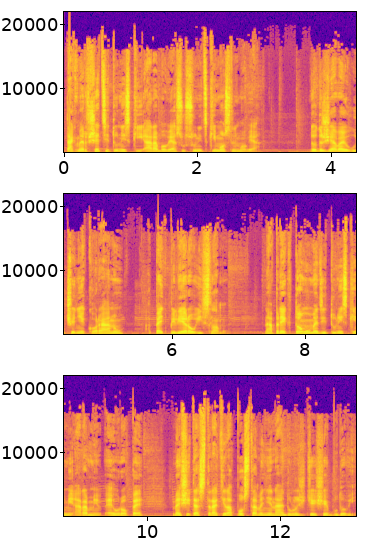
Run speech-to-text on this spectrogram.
Takmer všetci tuniskí Arabovia sú sunnickí moslimovia. Dodržiavajú učenie Koránu a 5 pilierov islamu. Napriek tomu medzi tuniskými Arabmi v Európe mešita stratila postavenie najdôležitejšej budovy.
